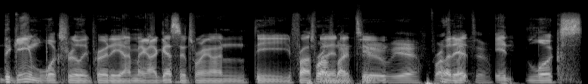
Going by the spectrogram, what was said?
the game looks really pretty. I mean, I guess it's running on the Frostbite, Frostbite Engine too two, yeah, but it two. it looks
